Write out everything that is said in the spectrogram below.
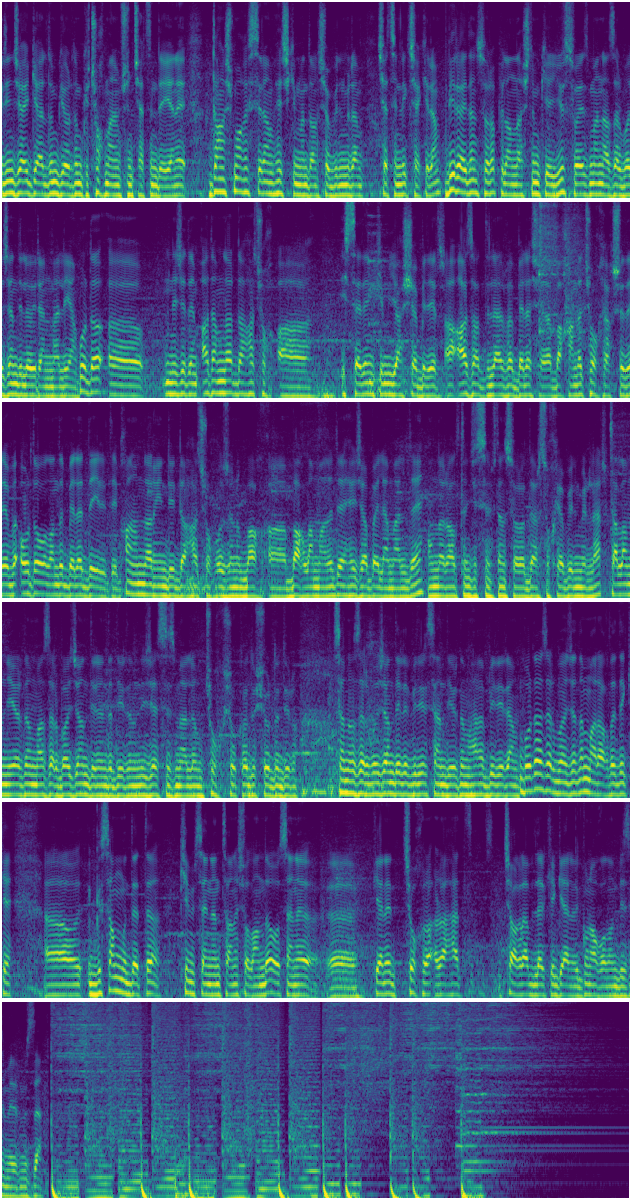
Birinci ay gəldim, gördüm ki, çox mənim üçün çətindir. Yəni danışmaq istəyirəm, heç kimlə danışa bilmirəm, çətinlik çəkirəm. Bir aydan sonra planlaşdım ki, 100% mən Azərbaycan dili öyrənməliyəm. Burada ə, necə deyim, adamlar daha çox ə, istədiyim kimi yaşaya bilir. Ə, Azadilər və belə şeylərə baxanda çox yaxşıdır və orada olanda belə deyildi. Xanımlar indi daha çox özünü bağ, ə, bağlamalıdır, hicab eləməlidir. Onlar 6-cı sinifdən sonra dərs oxuya bilmirlər. Salamlayırdım Azərbaycan dilində deyirdim, necəsiz müəllim? Çox şoka düşürdü deyirəm. Sən Azərbaycan dili bilirsən deyirdim, hə bilirəm. Burada Azərbaycanda maraqlıdır ki, ə, qısa müddətdə kimsə ilə tanış olanda o səni ə, yəni çox ra- rahat çağıra bilər ki, gəlin qonaq olun bizim evimizdə.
